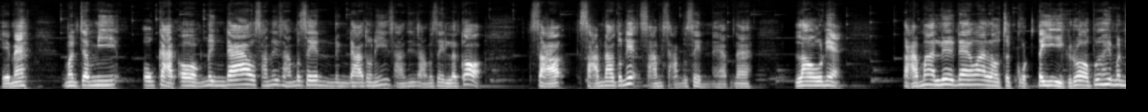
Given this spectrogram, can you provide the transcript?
เห็นไหมมันจะมีโอกาสออก 1 ดาว 33% 1 ดาวตัวนี้ 33%แล้วก็3 3ดาวตัวนี้ 33%นะครับนะเราเนี่ยสามารถเลือกได้ว่าเราจะกดตีอีกรอบเพื่อให้มัน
